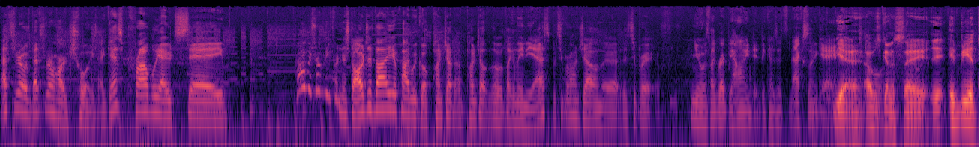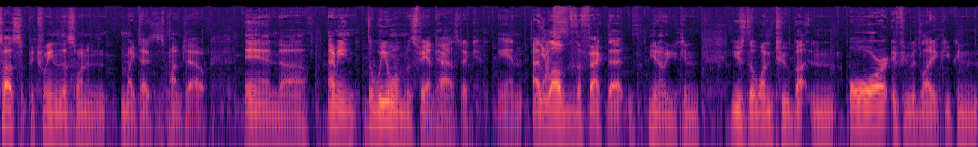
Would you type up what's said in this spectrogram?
That's real. That's a real hard choice. I guess probably I would say. Probably something for nostalgia value, probably would go Punch Out, Punch Out like on the NES, but Super Punch Out on the, the Super, you know, is like right behind it because it's an excellent game. Yeah, I was gonna say it, it'd be a toss up between this one and Mike Tyson's Punch Out, and uh, I mean the Wii one was fantastic, and I Yes. love the fact that you know you can use the one two button, or if you would like, you can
